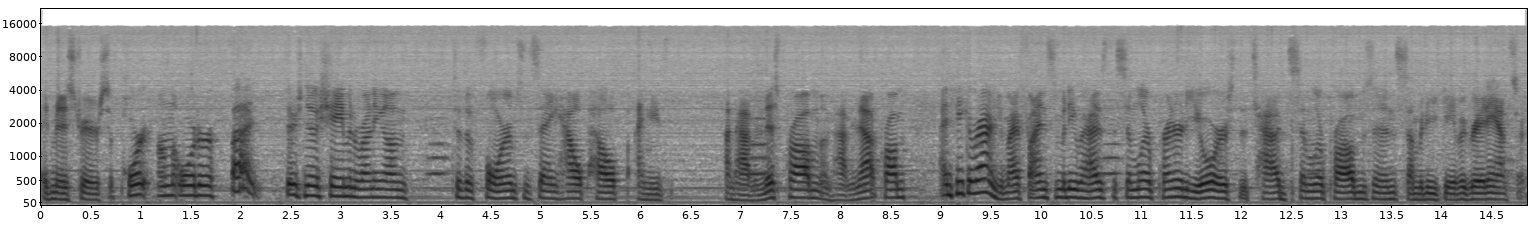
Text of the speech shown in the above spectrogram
administrator support on the order, but there's no shame in running on to the forums and saying help, help, I need, I'm having this problem, I'm having that problem, and peek around. You might find somebody who has the similar printer to yours that's had similar problems and somebody gave a great answer.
